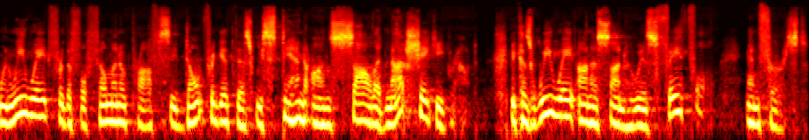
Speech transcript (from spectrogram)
When we wait for the fulfillment of prophecy, don't forget this. We stand on solid, not shaky ground, because we wait on a son who is faithful and first.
